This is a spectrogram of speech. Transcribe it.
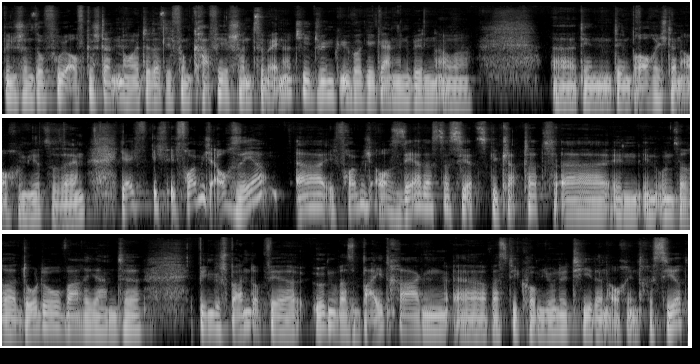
bin schon so früh aufgestanden heute, dass ich vom Kaffee schon zum Energy Drink übergegangen bin, aber äh, den, den brauche ich dann auch, um hier zu sein. Ja, ich, ich, ich freue mich auch sehr. Äh, ich freue mich auch sehr, dass das jetzt geklappt hat äh, in, in unserer Dodo-Variante. Bin gespannt, ob wir irgendwas beitragen, äh, was die Community dann auch interessiert.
